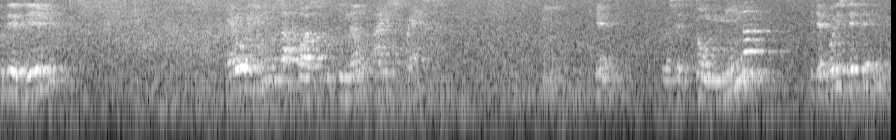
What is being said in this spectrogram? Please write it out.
o desejo é oriundo da posse e não a expressa. Ok? Você domina e depois determina.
